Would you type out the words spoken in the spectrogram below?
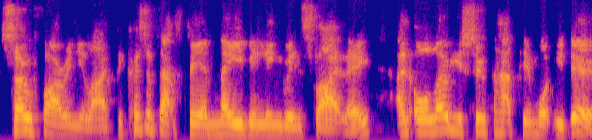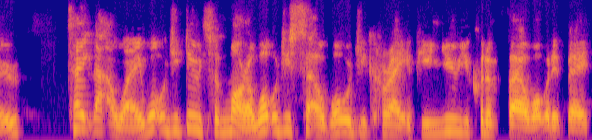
so far in your life because of that fear maybe lingering slightly? And although you're super happy in what you do, take that away. What would you do tomorrow? What would you set up? What would you create if you knew you couldn't fail? What would it be?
